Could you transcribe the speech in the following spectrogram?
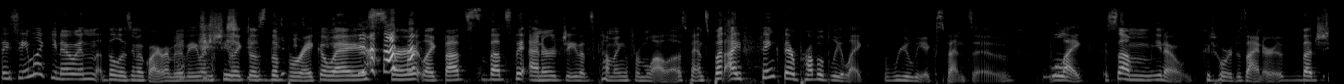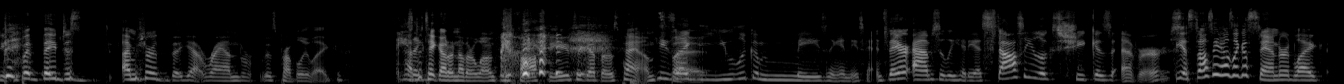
They seem like you know in the Lizzie McGuire movie when she like does the breakaway skirt. Like that's that's the energy that's coming from Lala's pants. But I think they're probably like really expensive. Well- like some you know couture designer that she. But they just. I'm sure that yeah, Rand is probably like. He's had like, to take out another loan from Coffee to get those pants. He's but- like, you look amazing in these pants. They're absolutely hideous. Stassi looks chic as ever. Yeah, Stassi has like a standard, like,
